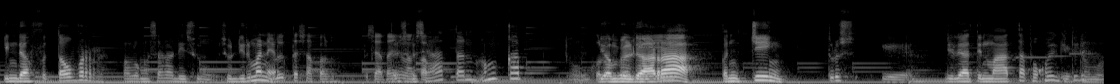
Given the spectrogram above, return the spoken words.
Indah Food Tower kalau nggak salah di Su- Sudirman ya? Lu tes apa lu? Kesehatannya tes lengkap? kesehatan lengkap. Oh, diambil darah kencing terus iya. Diliatin mata pokoknya gitu deh. sama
